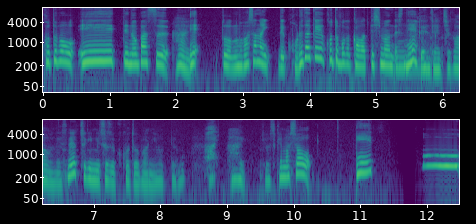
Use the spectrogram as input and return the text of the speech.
言葉をえーって伸ばすはい。えと伸ばさないでこれだけ言葉が変わってしまうんですね、全然違うんですね。次に続く言葉によっても。はいはい。気をつけましょう。えーおお、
